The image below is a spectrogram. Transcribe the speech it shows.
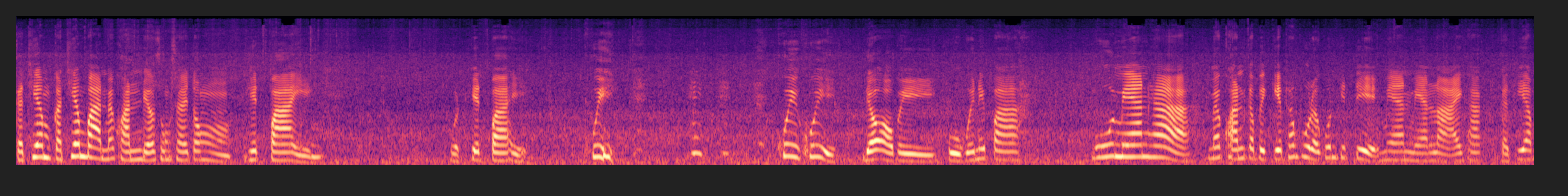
กระเทียมกระเทียมบานแม่ขวัญเดี๋ยวสงสัยต้องเฮ็ดปลาเองปวดเฮ็ดปลาเองคุย คุยคุยเดี๋ยวเอาไปปลูกไว้ในป่าบูแมนค่ะ แม่ขวัญก็ไปเก็บทั้งผู้และคุณกิตติแมนแมนหลายค่ะ กระเทียม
